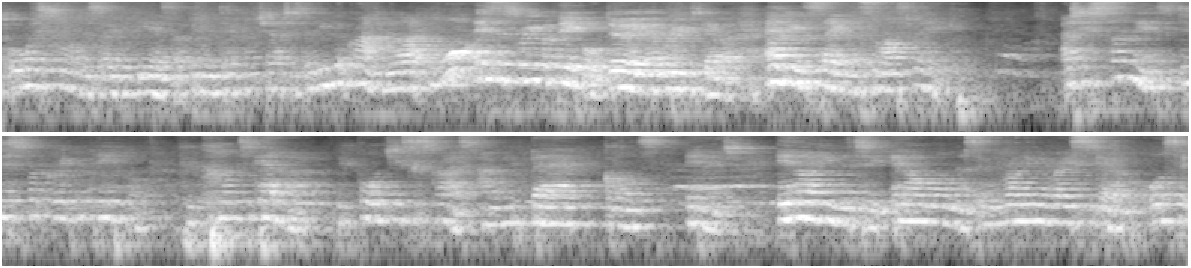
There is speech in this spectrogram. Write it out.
I've always taught this over the years, I've been in different churches, and you look around and you're like, what is this group of people doing in a room together? Ellie was saying this last week. Actually, suddenly this disparate group of people who come together before Jesus Christ and we bear God's image in our unity, in our oneness, in running the race together, but also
